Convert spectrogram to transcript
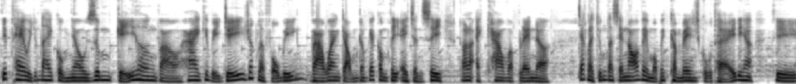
Tiếp theo thì chúng ta hãy cùng nhau zoom kỹ hơn vào hai cái vị trí rất là phổ biến và quan trọng trong các công ty agency, đó là account và planner chắc là chúng ta sẽ nói về một cái campaign cụ thể đi ha. Thì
